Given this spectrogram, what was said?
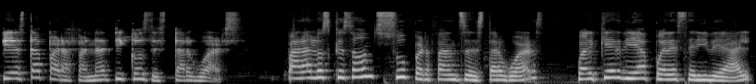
Fiesta para fanáticos de Star Wars. Para los que son super fans de Star Wars, cualquier día puede ser ideal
